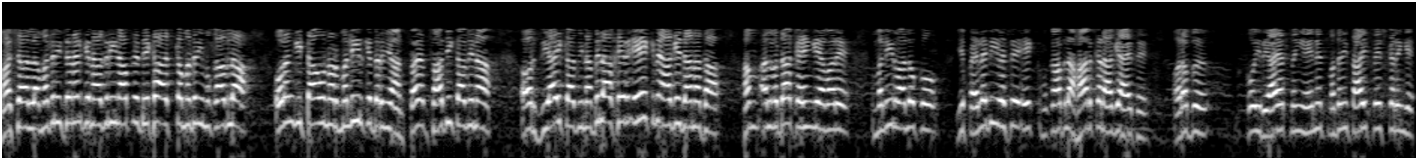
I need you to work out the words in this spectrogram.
ماشاء اللہ مدنی چینل کے ناظرین آپ نے دیکھا آج کا مدنی مقابلہ۔ اورنگی ٹاؤن اور ملیر کے درمیان سادی کابینہ اور ضیائی کابینہ بلاخر ایک نے آگے جانا تھا۔ ہم الوداع کہیں گے ہمارے ملیر والوں کو، یہ پہلے بھی ویسے ایک مقابلہ ہار کر آگے آئے تھے۔ اور اب کوئی رعایت نہیں ہے۔ انہیں مدنی تائف پیش کریں گے۔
